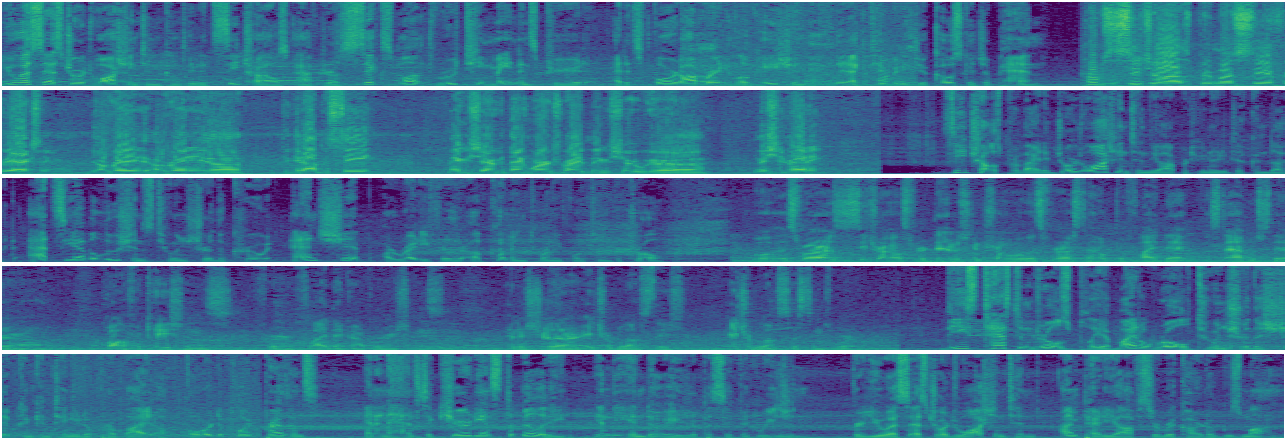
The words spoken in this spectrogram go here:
USS George Washington completed sea trials after a six-month routine maintenance period at its forward operating location of Fleet Activities Yokosuka, Japan. purpose of sea trials is pretty much to see if we actually are ready, are ready uh, to get out to sea, making sure everything works right, making sure we're uh, mission ready. Sea trials provided George Washington the opportunity to conduct at-sea evolutions to ensure the crew and ship are ready for their upcoming 2014 patrol. Well, as far as sea trials for damage control, it's for us to help the flight deck establish their uh, qualifications for flight deck operations and ensure that our AFFF, station, AFFF systems work. These tests and drills play a vital role to ensure the ship can continue to provide a forward deployed presence and enhance security and stability in the Indo-Asia Pacific region. For USS George Washington, I'm Petty Officer Ricardo Guzman.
